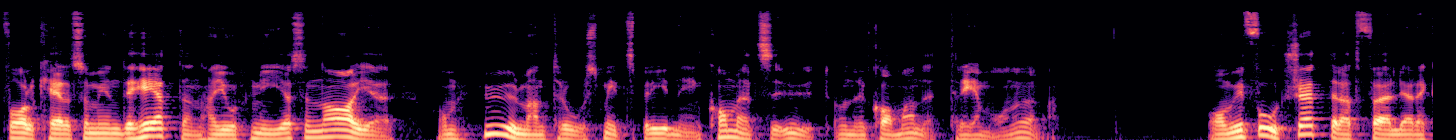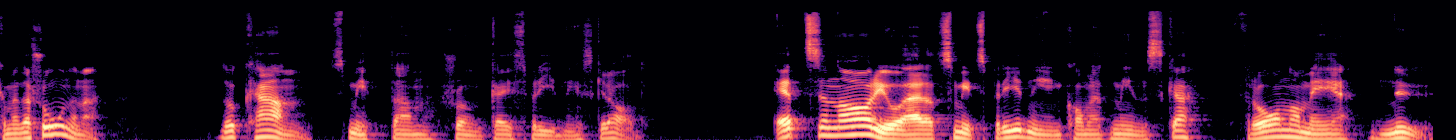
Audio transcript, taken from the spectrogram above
Folkhälsomyndigheten har gjort nya scenarier om hur man tror smittspridningen kommer att se ut under de kommande tre månaderna. Om vi fortsätter att följa rekommendationerna då kan smittan sjunka i spridningsgrad. Ett scenario är att smittspridningen kommer att minska från och med nu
